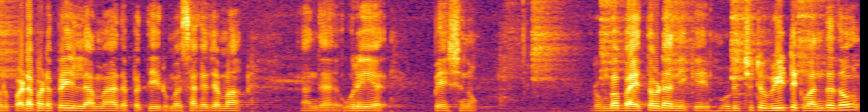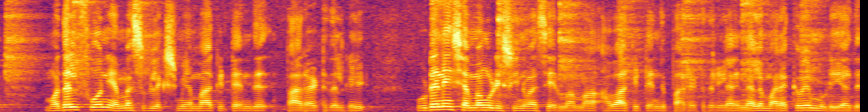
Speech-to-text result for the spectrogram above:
ஒரு படபடப்பே இல்லாமல் அதை பற்றி ரொம்ப சகஜமாக அந்த உரையை பேசணும். ரொம்ப பயத்தோடு அன்றைக்கி முடிச்சுட்டு வீட்டுக்கு வந்ததும் முதல் ஃபோன் எம்எஸ் சுப்லக்ஷ்மி அம்மா கிட்டேருந்து பாராட்டுதல்கள். உடனே செம்மங்குடி ஸ்ரீனிவாசேர் மாமா அவாக்கிட்டேருந்து இல்லை. என்னால் மறக்கவே முடியாது.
